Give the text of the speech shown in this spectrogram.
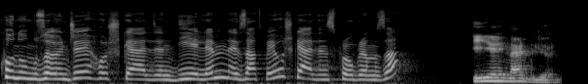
Konuğumuza önce hoş geldin diyelim. Nevzat Bey hoş geldiniz programımıza. İyi yayınlar diliyorum.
